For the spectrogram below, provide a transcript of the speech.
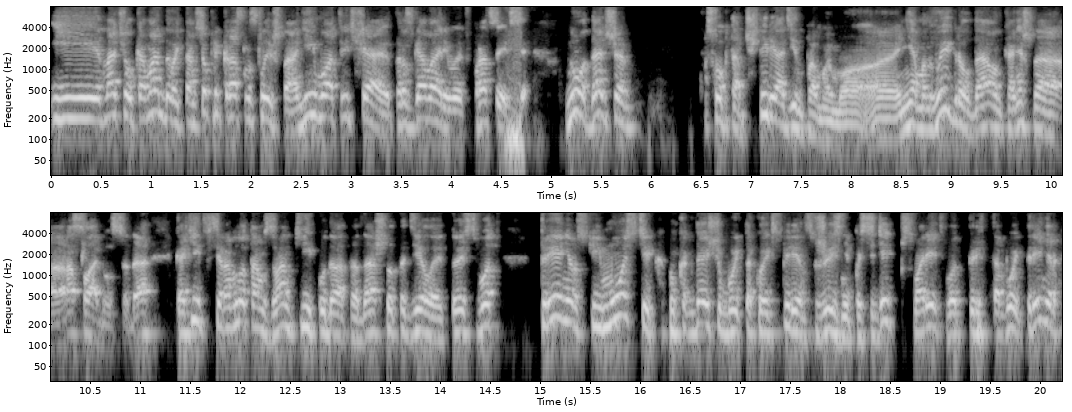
и начал командовать, там все прекрасно слышно. Они ему отвечают, разговаривают в процессе. Ну, дальше сколько там, 4-1, по-моему, э, Неман выиграл, да, он, конечно, расслабился, да, какие-то все равно там звонки куда-то, да, что-то делает. То есть вот тренерский мостик, ну, когда еще будет такой experience в жизни, посидеть, посмотреть, вот перед тобой тренер,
